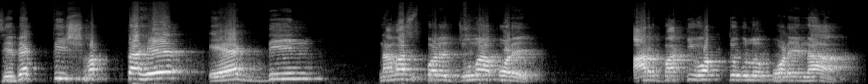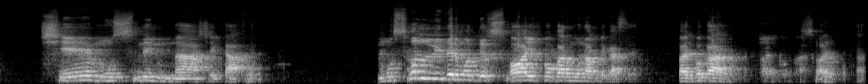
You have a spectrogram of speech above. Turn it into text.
যে ব্যক্তি সপ্তাহে একদিন নামাজ পড়ে, জুমা পড়ে, আর বাকি ওয়াক্তগুলো পড়ে না, সে মুসলিম না, সে কাফের। মুসল্লিদের মধ্যে ছয় প্রকার মুনাফিক আছে। কয় প্রকার? ছয় প্রকার।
